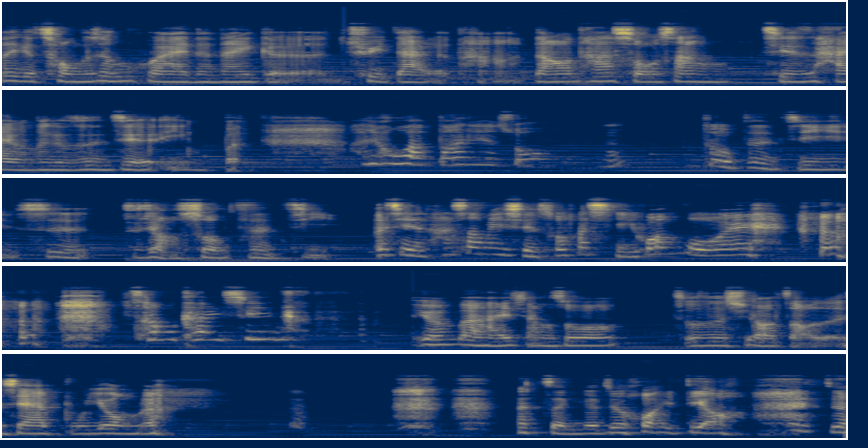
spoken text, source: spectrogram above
那个重生回来的那一个人取代了他，然后他手上其实还有那个日记的影本，他就忽然发现说，嗯，这个日记是主角兽自己，而且他上面写说他喜欢我诶，超开心。原本还想说，就是需要找人，现在不用了，他整个就坏掉，就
